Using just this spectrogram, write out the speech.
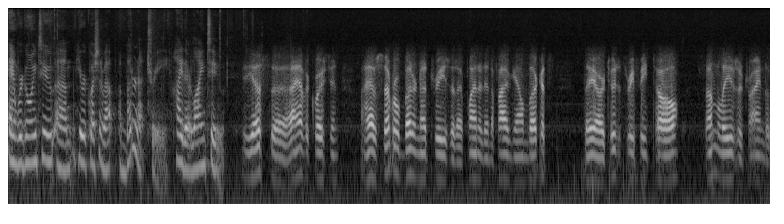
and we're going to um, hear a question about a butternut tree. Hi there, line two. Yes, uh, I have a question. I have several butternut trees that I planted in a five gallon buckets. They are two to three feet tall. Some leaves are trying to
